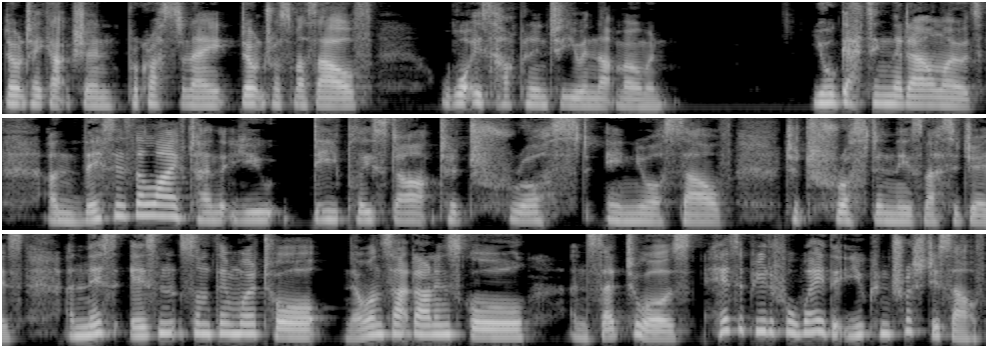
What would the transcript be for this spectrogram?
Don't take action. Procrastinate. Don't trust myself. What is happening to you in that moment? You're getting the downloads. And this is the lifetime that you deeply start to trust in yourself, to trust in these messages. And this isn't something we're taught. No one sat down in school and said to us, here's a beautiful way that you can trust yourself.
